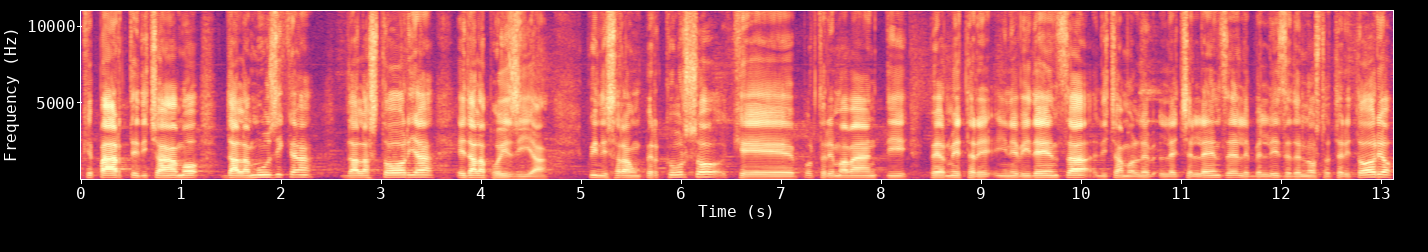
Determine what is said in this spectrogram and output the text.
che parte diciamo, dalla musica, dalla storia e dalla poesia. Quindi sarà un percorso che porteremo avanti per mettere in evidenza diciamo, le, le, eccellenze, le bellezze del nostro territorio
